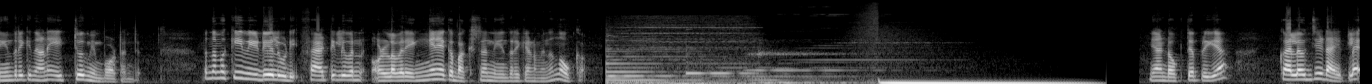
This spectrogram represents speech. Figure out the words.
നിയന്ത്രിക്കുന്നതാണ് ഏറ്റവും ഇമ്പോർട്ടന്റ് അപ്പോൾ നമുക്ക് ഈ വീഡിയോയിലൂടെ ഫാറ്റി ലിവർ ഉള്ളവർ എങ്ങനെയൊക്കെ ഭക്ഷണം നിയന്ത്രിക്കണമെന്ന് നോക്കാം. ഞാൻ ഡോക്ടർ പ്രിയ കലോഞ്ചി ഡയറ്റിലെ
